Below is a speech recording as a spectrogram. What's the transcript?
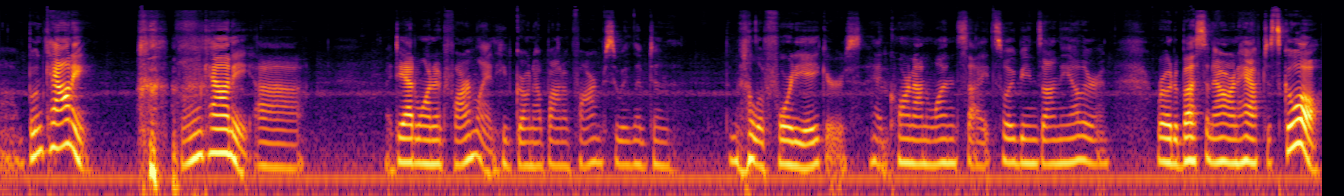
uh, Boone County, Boone County. Uh, my dad wanted farmland. He'd grown up on a farm, so we lived in the middle of 40 acres. Had corn on one side, soybeans on the other, and rode a bus an hour and a half to school.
